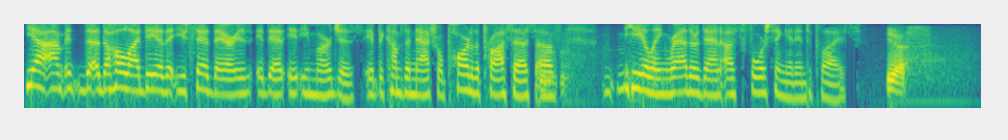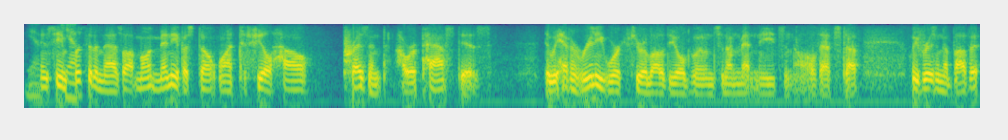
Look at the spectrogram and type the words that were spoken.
Yeah, um, the the whole idea that you said there is that it emerges. It becomes a natural part of the process of mm-hmm. healing, rather than us forcing it into place. Yes. Yeah. And see, implicit yeah. in that is many of us don't want to feel how present our past is. That we haven't really worked through a lot of the old wounds and unmet needs and all that stuff. We've risen above it.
